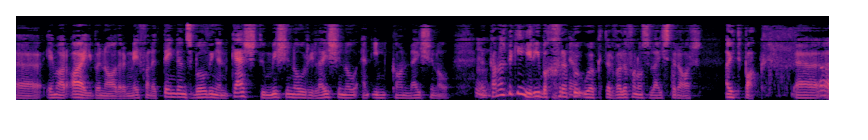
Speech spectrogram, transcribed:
uh MRI benadering net van attendance building and cash to missional relational and incarnational. Hmm. Kan ons 'n bietjie hierdie begrippe ja. ook ter wille van ons luisteraars uitpak? Uh, ja.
